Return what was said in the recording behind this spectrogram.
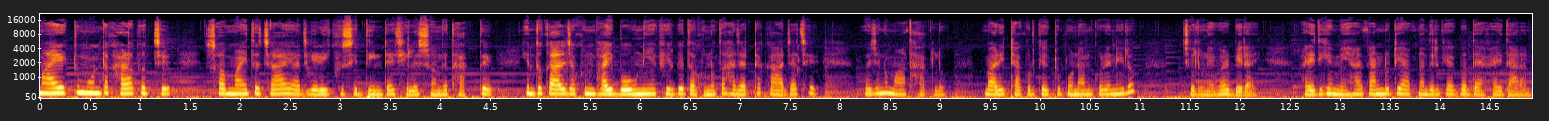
মায়ের একটু মনটা খারাপ হচ্ছে। সব মাই তো চায় আজকের এই খুশির দিনটায় ছেলের সঙ্গে থাকতে। কিন্তু কাল যখন ভাই বউ নিয়ে ফিরবে, তখনও তো হাজারটা কাজ আছে। ওই জন্য মা থাকল। বাড়ির ঠাকুরকে একটু প্রণাম করে নিল। চলুন এবার বেরাই আর এদিকে মেহার কাণ্ডটি আপনাদেরকে একবার দেখাই, দাঁড়ান।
